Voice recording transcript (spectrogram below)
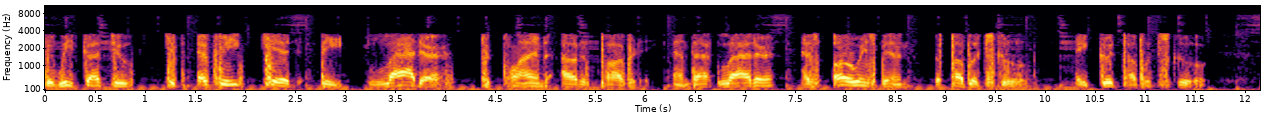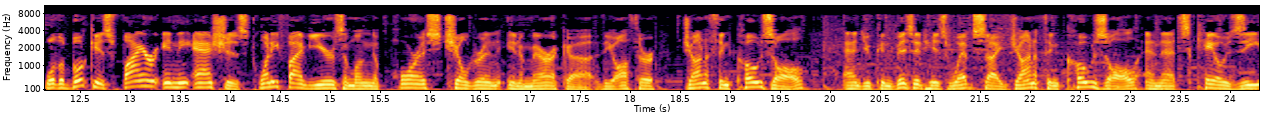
that we've got to give every kid the ladder to climb out of poverty. And that ladder has always been the public school, a good public school. Well, the book is Fire in the Ashes 25 Years Among the Poorest Children in America. The author, Jonathan Kozol, and you can visit his website, Jonathan Kozol, and that's K O Z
